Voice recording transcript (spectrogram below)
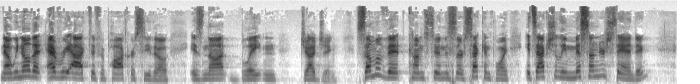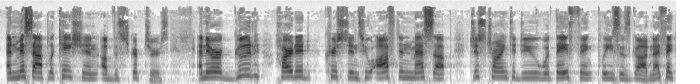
Now, we know that every act of hypocrisy, though, is not blatant judging. Some of it comes to, and this is our second point, it's actually misunderstanding and misapplication of the scriptures. And there are good hearted Christians who often mess up just trying to do what they think pleases God. And I think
